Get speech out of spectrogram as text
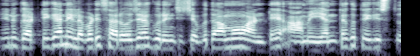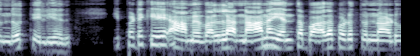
నేను గట్టిగా నిలబడి సరోజ గురించి చెబుదాము అంటే ఆమె ఎంతకు తెగిస్తుందో తెలియదు. ఇప్పటికే ఆమె వల్ల నాన్న ఎంత బాధపడుతున్నాడు?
